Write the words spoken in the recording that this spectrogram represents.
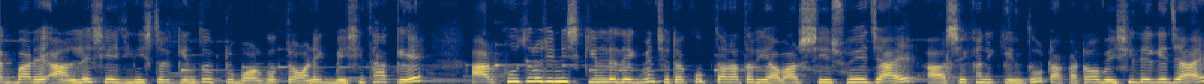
একবারে আনলে সেই জিনিসটার কিন্তু একটু বরগতটা অনেক বেশি থাকে। আর খুচরো জিনিস কিনলে দেখবেন সেটা খুব তাড়াতাড়ি আবার শেষ হয়ে যায়, আর সেখানে কিন্তু টাকাটাও বেশি লেগে যায়।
